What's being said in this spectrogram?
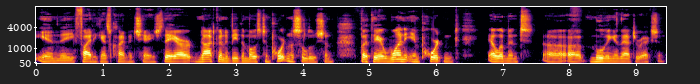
in the fight against climate change. They are not going to be the most important solution, but they are one important element uh, uh, moving in that direction.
